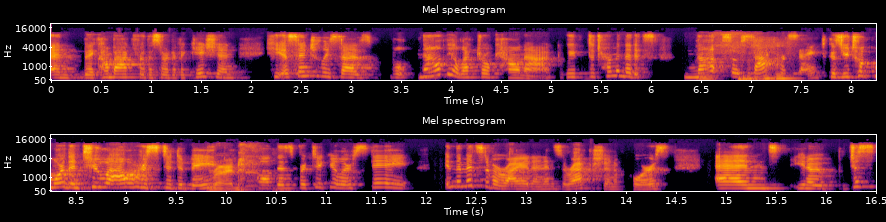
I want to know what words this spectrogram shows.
and they come back for the certification, he essentially says, well, now the Electoral Count Act, we've determined that it's not so sacrosanct because you took more than two hours to debate right. uh, this particular state in the midst of a riot and insurrection, of course. and you know just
